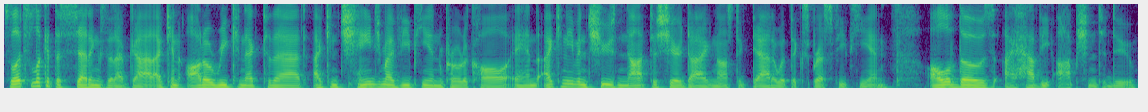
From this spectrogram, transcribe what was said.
So let's look at the settings that I've got. I can auto reconnect to that. I can change my VPN protocol and I can even choose not to share diagnostic data with ExpressVPN. All of those I have the option to do.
